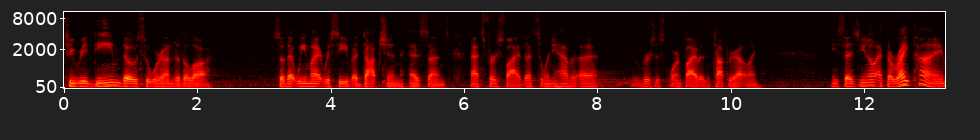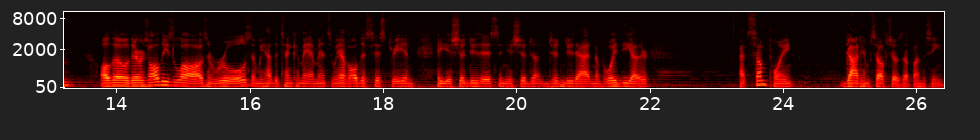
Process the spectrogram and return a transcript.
to redeem those who were under the law so that we might receive adoption as sons. That's verse 5. That's the one you have uh, verses 4 and 5 at the top of your outline. He says, You know, at the right time, although there's all these laws and rules, and we have the Ten Commandments, and we have all this history, and hey, you should do this, and you should uh, shouldn't do that, and avoid the other. At some point, God Himself shows up on the scene.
